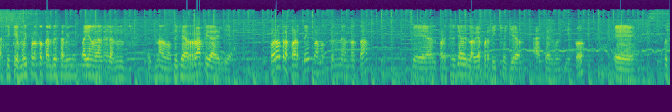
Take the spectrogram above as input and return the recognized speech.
así que muy pronto tal vez también vayan a dar el anuncio. Es una noticia rápida del día. Por otra parte, vamos con una nota que al parecer ya lo había predicho yo hace algún tiempo. Pues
